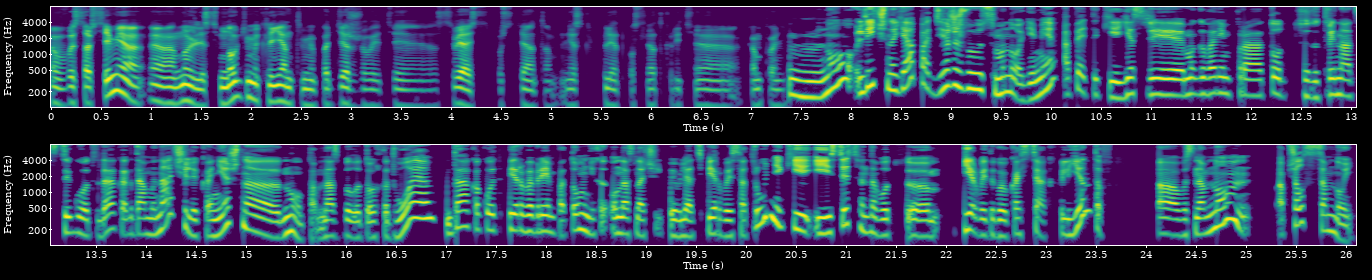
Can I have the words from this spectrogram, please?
Вы со всеми, э, ну или с многими клиентами поддерживаете связь спустя там несколько лет после открытия компании? Ну, лично я поддерживаю с многими. Опять-таки, если мы говорим про тот 13-й год, да, когда мы начали, конечно, ну, там нас было только двое, да, какое-то первое время, потом у, них, у нас начали появляться первые сотрудники, и, естественно, вот э, первый такой костяк клиентов э, в основном общался со мной.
